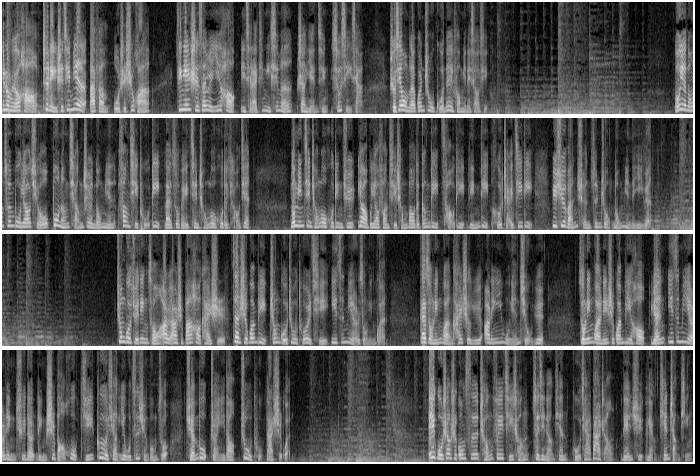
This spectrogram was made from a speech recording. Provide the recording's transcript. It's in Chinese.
听众朋友好，这里是界面 FM，我是施华。今天是三月一号，一起来听听新闻，让眼睛休息一下。首先，我们来关注国内方面的消息。农业农村部要求不能强制农民放弃土地来作为进城落户的条件。农民进城落户定居，要不要放弃承包的耕地、草地、林地和宅基地，必须完全尊重农民的意愿。中国决定从二月二十八号开始暂时关闭中国驻土耳其伊兹密尔总领馆。该总领馆开设于二零一五年九月。总领馆临时关闭后，原伊兹密尔领区的领事保护及各项业务咨询工作全部转移到驻土大使馆。A 股上市公司成飞集成最近两天股价大涨，连续两天涨停。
